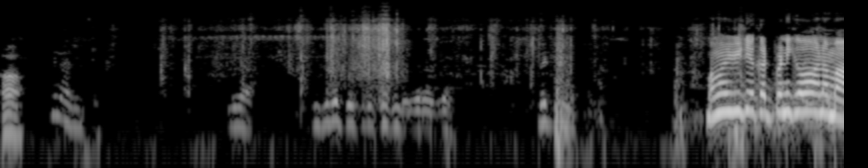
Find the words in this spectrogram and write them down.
ஆ. மாமா வீடியோ கட் பண்ணிக்கோ வேணாமா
